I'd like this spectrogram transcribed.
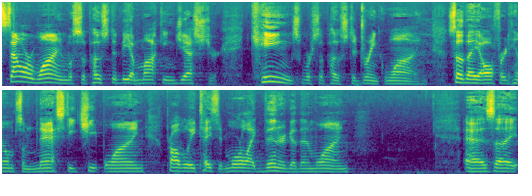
Sour wine was supposed to be a mocking gesture. Kings were supposed to drink wine. So they offered him some nasty, cheap wine, probably tasted more like vinegar than wine, as a,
